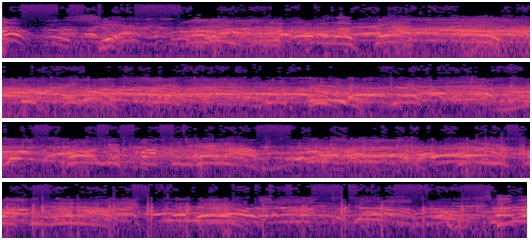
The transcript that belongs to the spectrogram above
Oh! Shit. Oh, the back! Pull your fucking head out! Pull your fucking head out! Shut up!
